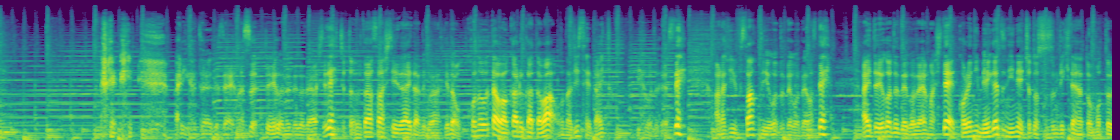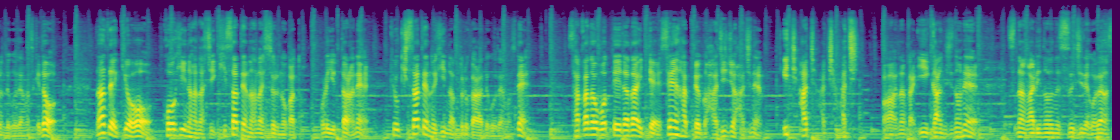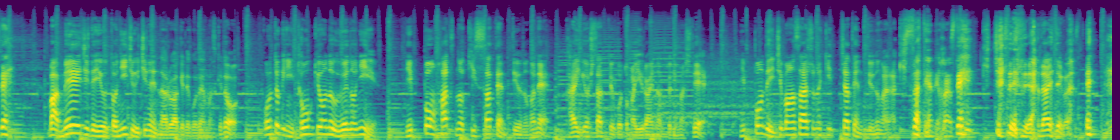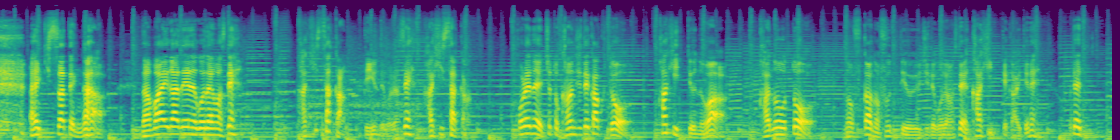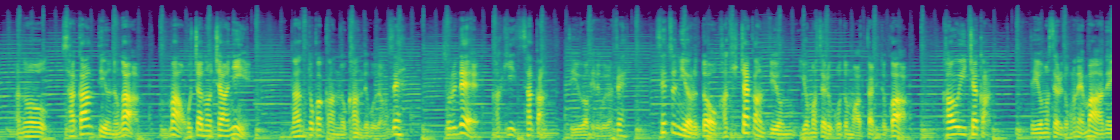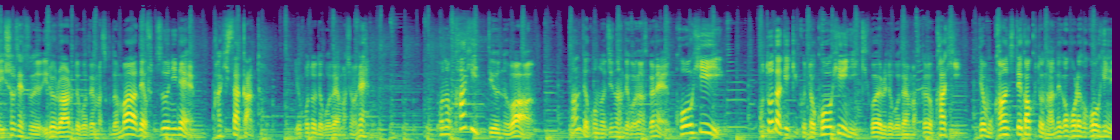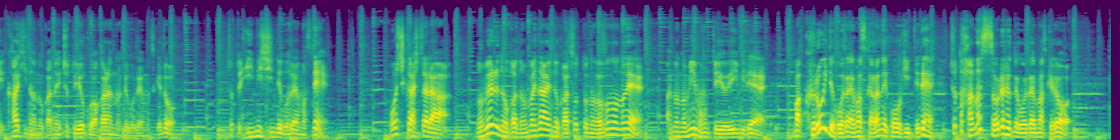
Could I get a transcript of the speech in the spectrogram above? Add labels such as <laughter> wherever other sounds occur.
ありがとうございます。ということでございましてね、ちょっと歌わさせていただいたんでございますけど、この歌わかる方は同じ世代ということですね。アラフィフさんということでございますね。はい、ということでございまして、これにめげずにね、ちょっと進んでいきたいなと思ってるんでございますけど、なぜ今日コーヒーの話、喫茶店の話するのかと、これ言ったらね、今日喫茶店の日になっとるからでございますね。遡っていただいて、1888年、1888。ああ、なんかいい感じのね、つながりの、ね、数字でございますね。まあ、明治でいうと21年になるわけでございますけど、この時に東京の上野に日本初の喫茶店っていうのがね、開業したっていうことが由来になっておりまして、日本で一番最初の喫茶店っていうのが、喫茶店でございますね。喫茶店ではないでございますね。はい、喫茶店が、名前がでございますね。柿茶館っていうんでございますね。柿茶館。これね、ちょっと漢字で書くと、柿っていうのは、可能との不可の不っていう字でございまして、可否って書いてね。で、あの、茶館っていうのが、まあ、お茶の茶に、なんとか館の館でございますね。それで、柿茶館っていうわけでございますね。説によると、柿茶館って読ませることもあったりとか、カウイ茶館って読ませるとかね、まあね、一諸説いろいろあるでございますけど、まあで、普通にね、柿茶館ということでございましょうね。この可否っていうのは、なんでこの字なんでございますかね？コーヒー、音だけ聞くとコーヒーに聞こえるでございますけど、可否。でも漢字で書くとなんでかこれがコーヒー、可否なのかね、ちょっとよくわからんのでございますけど、ちょっと意味深でございますね。もしかしたら、飲めるのか飲めないのか、ちょっと謎のね、あの飲み物という意味で、まあ黒いでございますからね、コーヒーってね、ちょっと話それるでございますけど、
